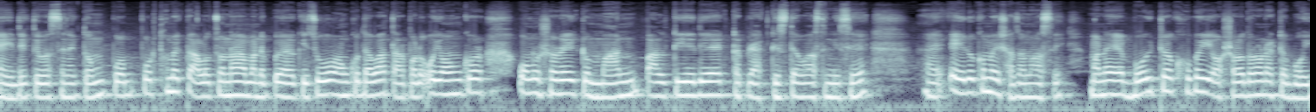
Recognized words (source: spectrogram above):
এই দেখতে পাচ্ছেন একদম। প্রথমে একটা আলোচনা মানে কিছু অঙ্ক দেওয়া তারপরে ওই অঙ্কর অনুসারে একটু মান পাল্টিয়ে দিয়ে একটা প্র্যাকটিস দেওয়া আছে নিচে। হ্যাঁ, এইরকমই সাজানো আছে। মানে বইটা খুবই অসাধারণ একটা বই।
